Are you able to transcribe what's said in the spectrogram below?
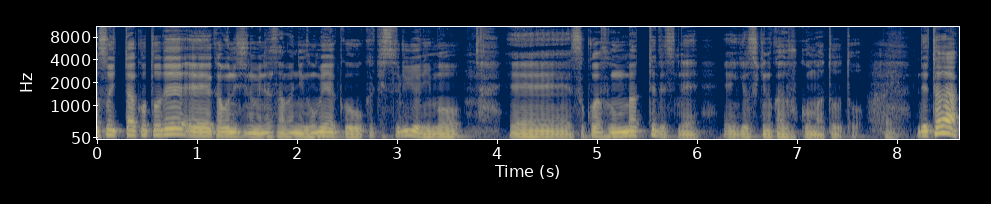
あ、そういったことで、えー、株主の皆様にご迷惑をおかけするよりも、えー、そこは踏ん張ってですね業績の回復を待とうと、はい、でただ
